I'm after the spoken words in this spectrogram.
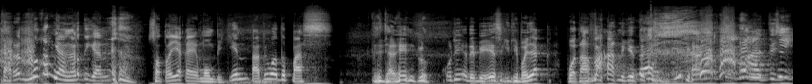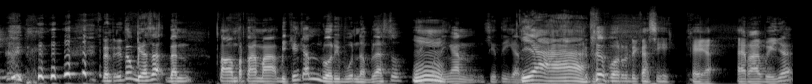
Karena dulu kan nggak ngerti kan. Sotonya kayak mau bikin, tapi waktu pas kerjain dulu, kok ini ada biaya segini banyak, buat apaan gitu. Anjing. dan itu biasa, dan tahun pertama bikin kan 2016 tuh, di Kuningan City kan. Iya. Itu baru dikasih kayak RAB-nya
